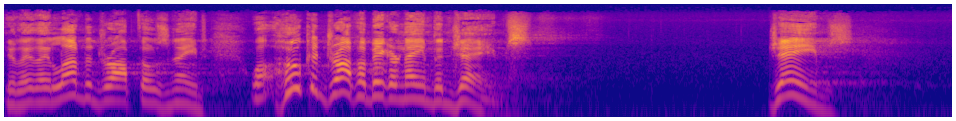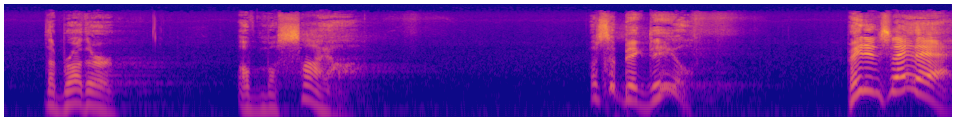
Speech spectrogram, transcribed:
You know, they, they love to drop those names. Well, who could drop a bigger name than James? James, the brother of Messiah. That's a big deal. He didn't say that.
